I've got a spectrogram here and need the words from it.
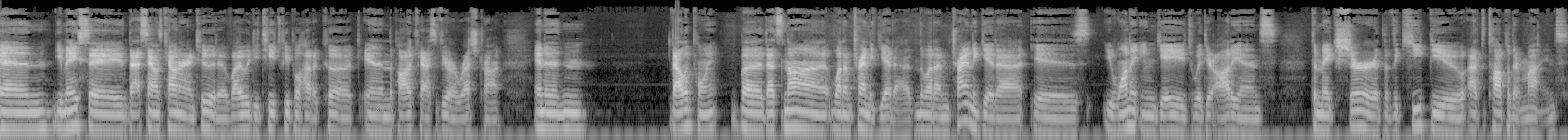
And you may say that sounds counterintuitive. Why would you teach people how to cook in the podcast if you're a restaurant? And then valid point, but that's not what I'm trying to get at. What I'm trying to get at is you want to engage with your audience to make sure that they keep you at the top of their minds.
